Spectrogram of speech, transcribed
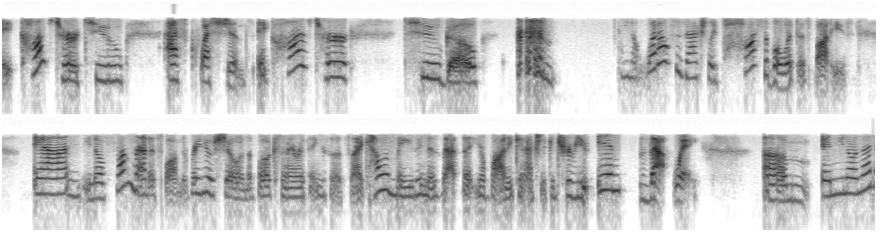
it caused her to ask questions. It caused her to go, you know, what else is actually possible with this bodies? And, you know, from that it spawned the radio show and the books and everything. So it's like, how amazing is that that your body can actually contribute in that way? Um, and you know, and that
